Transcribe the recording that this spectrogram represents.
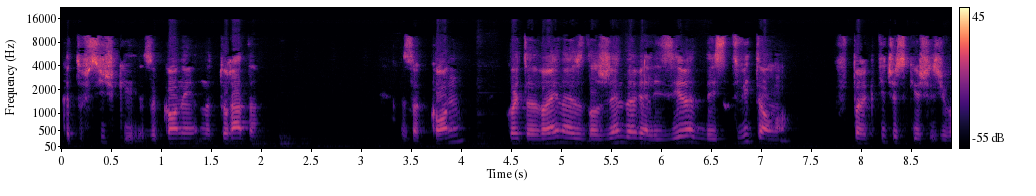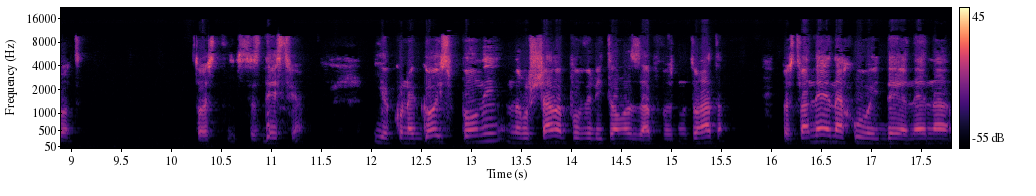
като всички закони на Тората закон, който еврейно е задължен да реализира действително в практическия си живот. Тоест с действия. И ако не го изпълни, нарушава повелителна заповед на Тората. Тоест това не е една хубава идея, не е, една,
